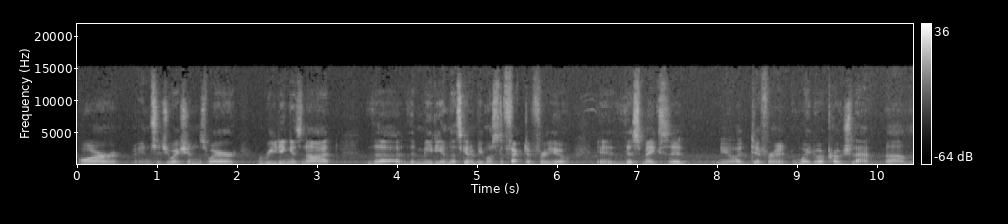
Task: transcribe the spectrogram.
or in situations where reading is not the, the medium that's going to be most effective for you, eh, this makes it you know a different way to approach that. Um,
